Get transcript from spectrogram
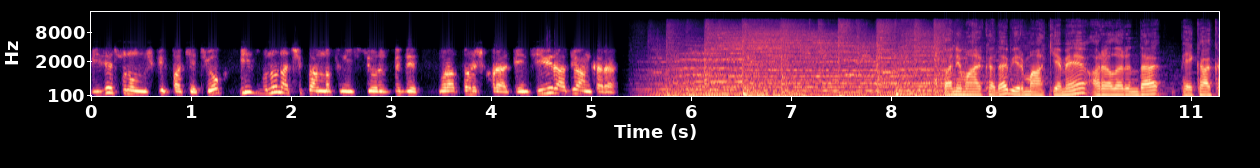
Bize sunulmuş bir paket yok. Biz bunun açıklanmasını istiyoruz dedi. Murat Barış Koral, NTV Radyo Ankara. Danimarka'da bir mahkeme aralarında PKK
